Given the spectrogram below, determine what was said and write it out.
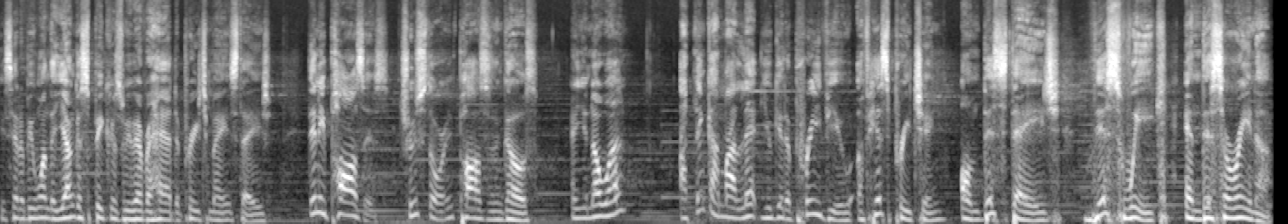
He said, It'll be one of the youngest speakers we've ever had to preach main stage. Then he pauses, true story, pauses and goes, and you know what? I think I might let you get a preview of his preaching on this stage this week in this arena.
